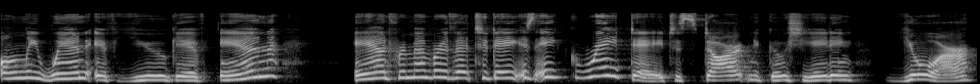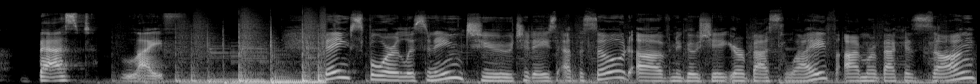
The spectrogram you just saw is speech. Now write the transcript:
only win if you give in. And remember that today is a great day to start negotiating your best life. Thanks for listening to today's episode of Negotiate Your Best Life. I'm Rebecca Zung.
